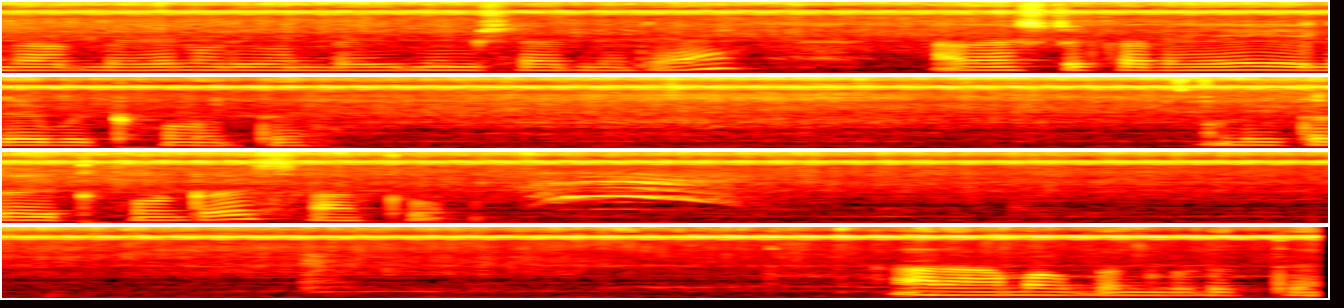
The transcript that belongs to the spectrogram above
ಅದಾದಮೇಲೆ ನೋಡಿ, ಒಂದು ಐದು ನಿಮಿಷ ಆದಮೇಲೆ ಅದಷ್ಟಕ್ಕೆ ಅದೇ ಎಲೆ ಬಿಟ್ಕೊಳುತ್ತೆ. ಒಂದು ಈ ಥರ ಎತ್ಕೊಂಡ್ರೆ ಸಾಕು. ಆರಾಮಾಗಿ ಬಂದ್ಬಿಡುತ್ತೆ.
